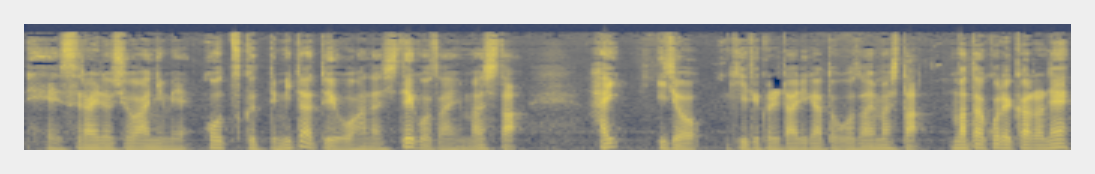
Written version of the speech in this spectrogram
えー、スライドショーアニメを作ってみたというお話でございました。はい。以上、聞いてくれてありがとうございました。またこれからね、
